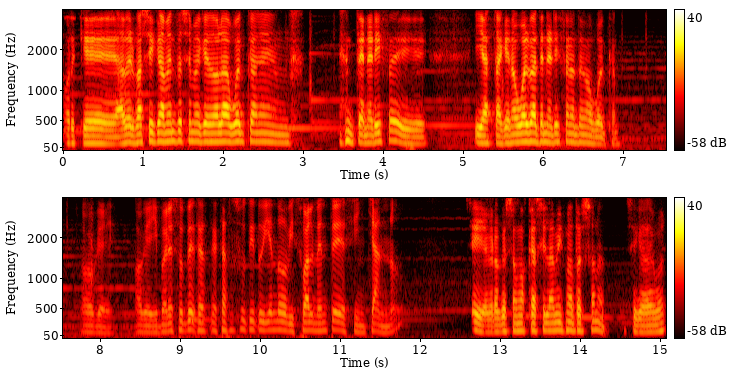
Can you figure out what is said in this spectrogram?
Porque, a ver, básicamente se me quedó la webcam en, en Tenerife y, y hasta que no vuelva a Tenerife no tengo webcam. Ok, ok. Y por eso te, te- te estás sustituyendo visualmente sin Chan, ¿no? Sí, yo creo que somos casi la misma persona, así que da igual.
